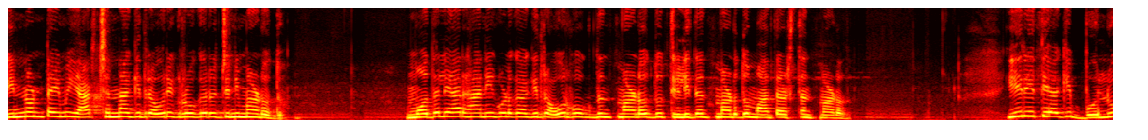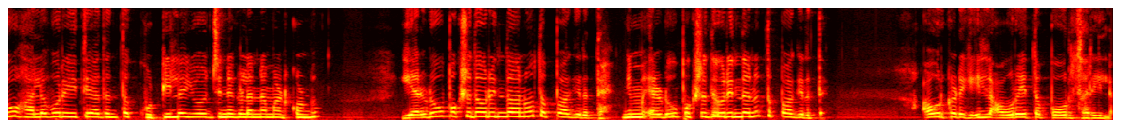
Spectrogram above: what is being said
ಇನ್ನೊಂದು ಟೈಮು ಯಾರು ಚೆನ್ನಾಗಿದ್ರೆ ಅವ್ರಿಗೆ ರೋಗ, ರುಜಿನಿ ಮಾಡೋದು. ಮೊದಲು ಯಾರು ಹಾನಿಗೊಳಗಾಗಿದ್ರು ಅವ್ರು ಹೋಗ್ದಂತ ಮಾಡೋದು, ತಿಳಿದಂತ ಮಾಡೋದು, ಮಾತಾಡ್ಸ್ದಂತೆ ಮಾಡೋದು. ಈ ರೀತಿಯಾಗಿ ಬಲು ಹಲವು ರೀತಿಯಾದಂಥ ಕುಟಿಲ ಯೋಜನೆಗಳನ್ನು ಮಾಡಿಕೊಂಡು ಎರಡೂ ಪಕ್ಷದವರಿಂದನೂ ತಪ್ಪಾಗಿರುತ್ತೆ. ನಿಮ್ಮ ಎರಡೂ ಪಕ್ಷದವರಿಂದನೂ ತಪ್ಪಾಗಿರುತ್ತೆ. ಅವ್ರ ಕಡೆಗೆ, ಇಲ್ಲ, ಅವರೇ ತಪ್ಪು, ಅವ್ರು ಸರಿ ಇಲ್ಲ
